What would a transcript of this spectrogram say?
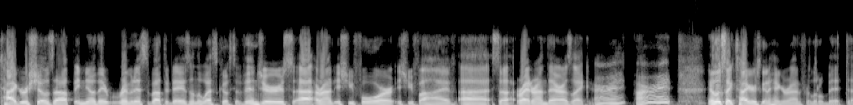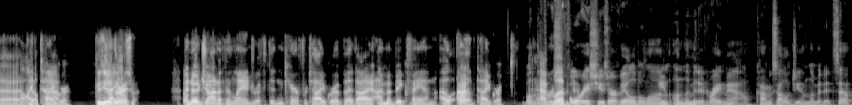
Tigra shows up, and you know they reminisce about their days on the West Coast Avengers uh, around issue four, issue five. Uh, so right around there, I was like, all right, all right. It looks like Tigra's going to hang around for a little bit. Uh, I like Tigra because you know they're I know Jonathan Landreth didn't care for Tigra, but I, I'm a big fan. I, I love Tigra. Well, the I've first loved four issues are available on Yeah. Unlimited right now, Comixology Unlimited. So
